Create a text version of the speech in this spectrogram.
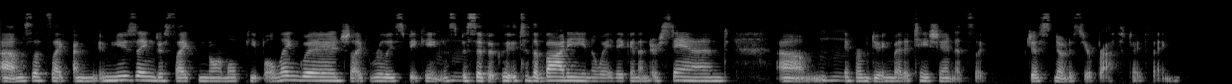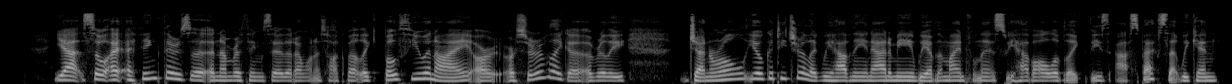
Um, so that's like, I'm, I'm using just like normal people language, like really speaking Mhm. specifically to the body in a way they can understand. Um, Mhm. if I'm doing meditation, it's like just notice your breath type thing. Yeah, so I, I think there's a, a number of things there that I want to talk about. Like both you and I are, are sort of like a, a really general yoga teacher. Like we have the anatomy, we have the mindfulness, we have all of like these aspects that we can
